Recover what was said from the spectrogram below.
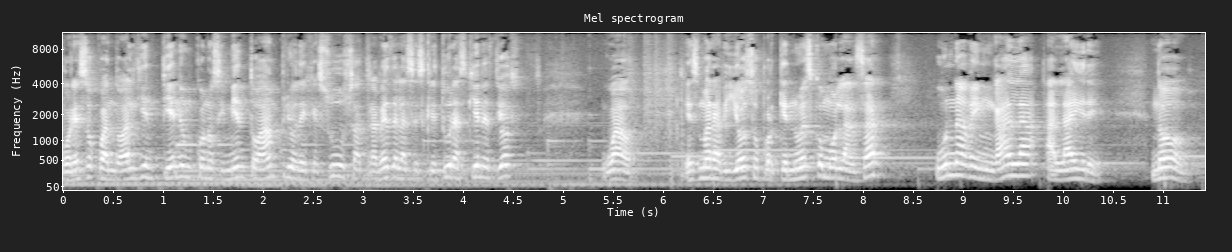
Por eso cuando alguien tiene un conocimiento amplio de Jesús a través de las escrituras, ¿quién es Dios? ¡Wow! Es maravilloso porque no es como lanzar una bengala al aire. No,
